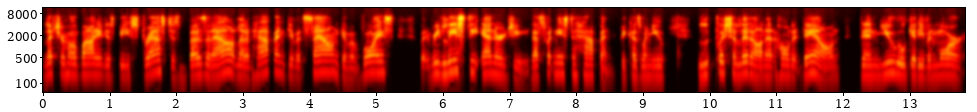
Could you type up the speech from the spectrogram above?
Let your whole body just be stressed, just buzz it out, let it happen, give it sound, give it voice, but release the energy. That's what needs to happen because when you push a lid on it, hold it down, then you will get even more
